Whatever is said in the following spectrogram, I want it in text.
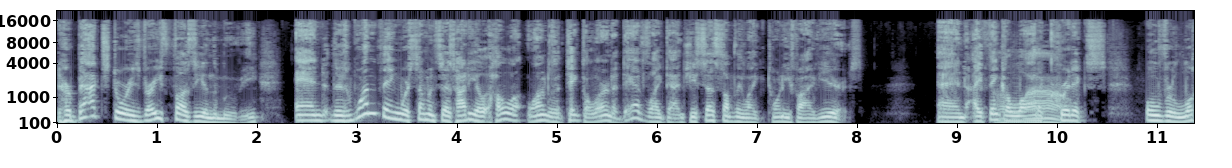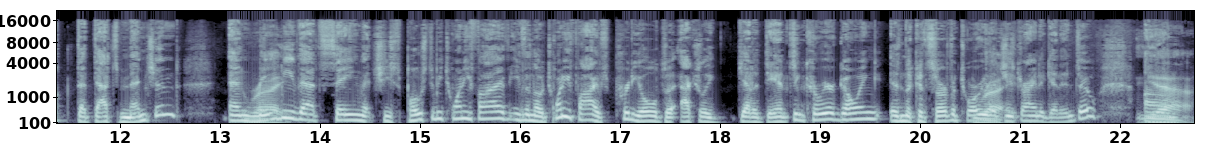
her backstory is very fuzzy in the movie. And there's one thing where someone says, how do you, how long does it take to learn to dance like that? And she says something like 25 years. And I think Oh, a lot wow. of critics overlook that that's mentioned. And Right. maybe that's saying that she's supposed to be 25, even though 25 is pretty old to actually get a dancing career going in the conservatory that she's trying to get into. Um, yeah.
